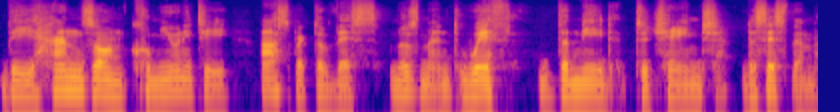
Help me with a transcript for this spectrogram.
the hands-on community aspect of this movement with the need to change the system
